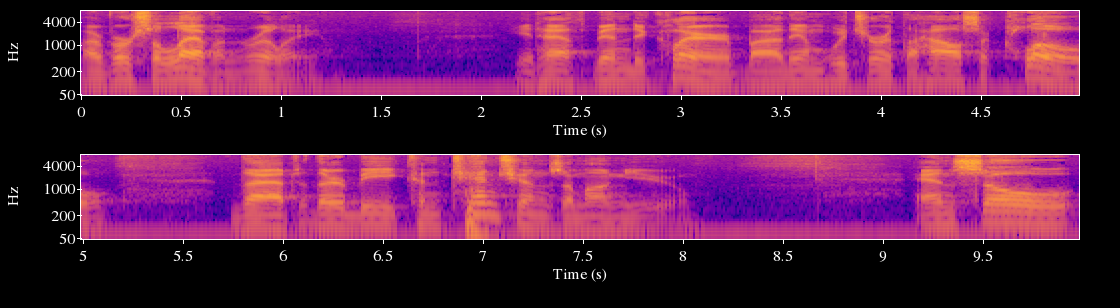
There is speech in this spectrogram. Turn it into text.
or verse 11, really. It hath been declared by them which are at the house of Chloe that there be contentions among you. And so,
